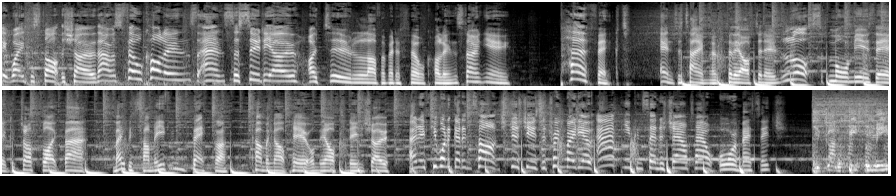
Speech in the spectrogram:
Great way to start the show. That was Phil Collins and Sussudio. I do love a bit of Phil Collins, don't you? Perfect entertainment for the afternoon. Lots more music just like that. Maybe some even better coming up here on the afternoon show. And if you want to get in touch, just use the Tring Radio app. You can send a shout out or a message. You got for me?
